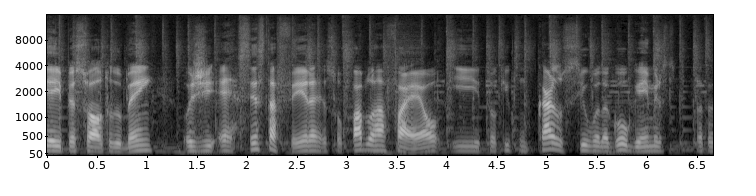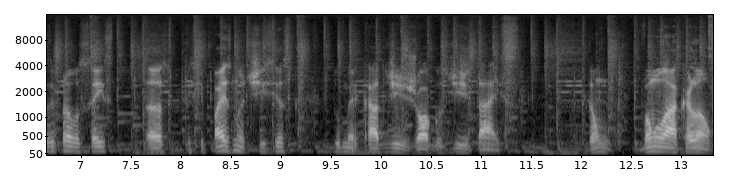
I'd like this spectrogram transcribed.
E aí pessoal, tudo bem? Hoje é sexta-feira, eu sou Pablo Rafael e estou aqui com Carlos Silva da Go Gamers para trazer para vocês as principais notícias do mercado de jogos digitais. Então, vamos lá, Carlão.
